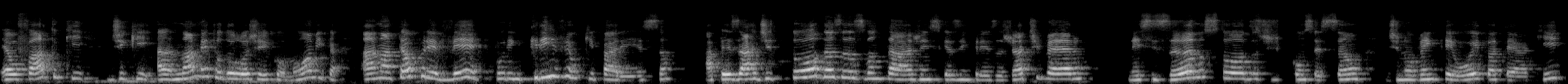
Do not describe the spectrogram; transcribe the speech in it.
é o fato que, de que na metodologia econômica, a Anatel prevê, por incrível que pareça, apesar de todas as vantagens que as empresas já tiveram nesses anos todos de concessão, de 98 até aqui,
